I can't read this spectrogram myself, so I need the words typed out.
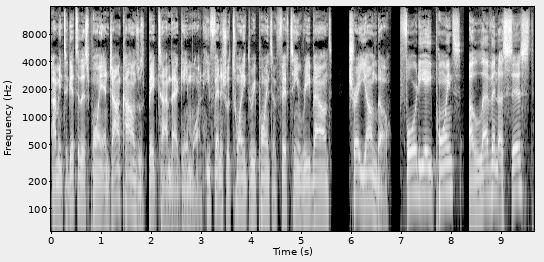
I mean, to get to this point, and John Collins was big time that game one. He finished with 23 points and 15 rebounds. Trae Young, though, 48 points, 11 assists,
